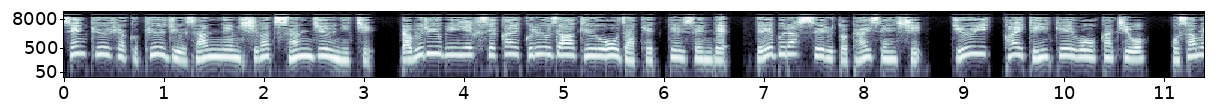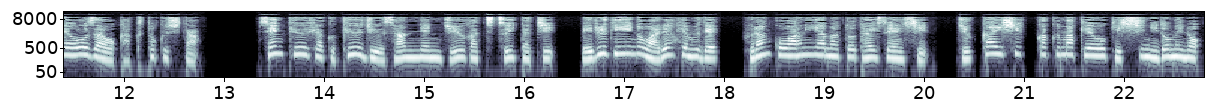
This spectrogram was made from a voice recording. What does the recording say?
1993年4月30日、WBF 世界クルーザー級王座決定戦で、デーブ・ラッセルと対戦し、11回 TKO 勝ちを、収め王座を獲得した。1993年10月1日、ベルギーのワレヘムでフランコ・アンヤマと対戦し、10回失格負けを喫し2度目の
